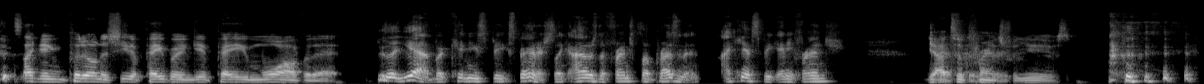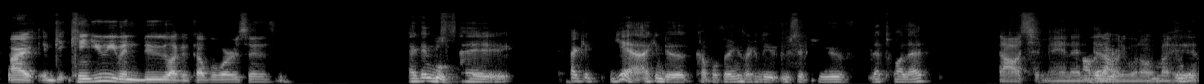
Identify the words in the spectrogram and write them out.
it's like you can put it on a sheet of paper and get paid more off of that. She's like, yeah, but can you speak Spanish? Like, I was the French club president. I can't speak any French. Yeah, That's I took French weird. for years. All right, can you even do like a couple words sentences? I can Ooh. say, I can, yeah, I can do a couple things. I can do "Usif la toilette." Oh man, that, that already went over my head.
